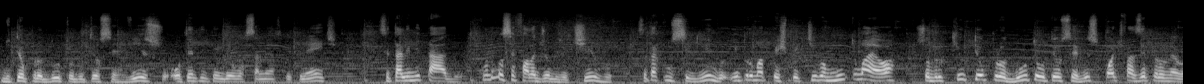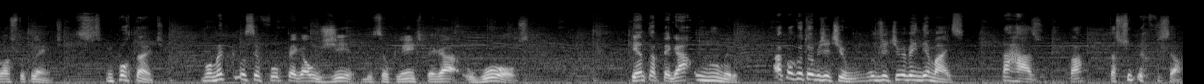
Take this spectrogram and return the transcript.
do teu produto ou do teu serviço, ou tenta entender o orçamento do cliente, você está limitado. Quando você fala de objetivo, você está conseguindo ir para uma perspectiva muito maior sobre o que o teu produto ou o teu serviço pode fazer pelo negócio do cliente. Importante, no momento que você for pegar o G do seu cliente, pegar o goals, tenta pegar um número. Ah, qual que é o teu objetivo? O objetivo é vender mais. Tá raso, tá? Tá superficial.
